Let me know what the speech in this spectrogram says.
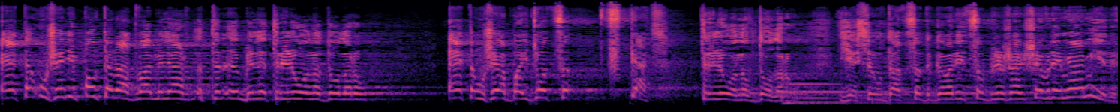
Это уже не полтора-два милли- триллиона долларов. Это уже обойдется в пять триллионов долларов, если удастся договориться в ближайшее время о мире.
